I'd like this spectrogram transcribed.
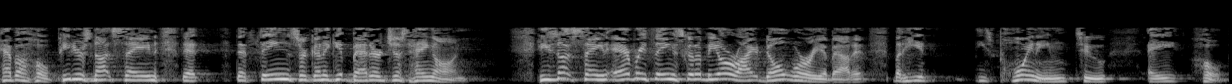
have a hope. Peter's not saying that, that things are gonna get better, just hang on. He's not saying everything's gonna be alright, don't worry about it, but he, he's pointing to a hope.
